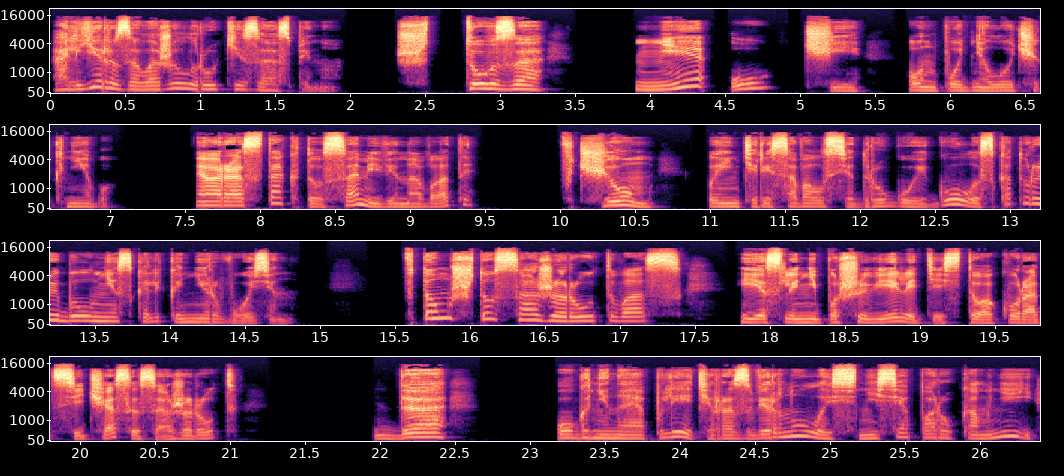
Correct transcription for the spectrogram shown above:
Альер заложил руки за спину. «Что за...» «Не учи», — он поднял очи к небу. «А раз так, то сами виноваты». «В чем? поинтересовался другой голос, который был несколько нервозен. «В том, что сожрут вас. Если не пошевелитесь, то аккурат сейчас и сожрут». «Да», Огненная плеть развернулась, неся пару камней,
